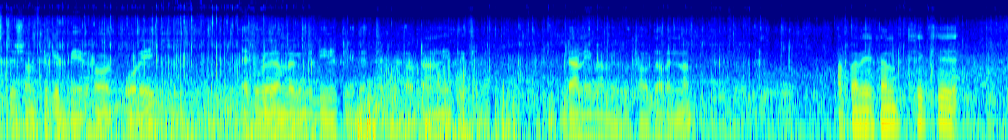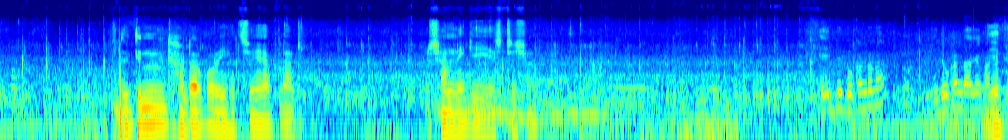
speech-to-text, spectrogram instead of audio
স্টেশন থেকে বের হওয়ার পরেই একেবারে আমরা কিন্তু ডিরেক্টলি যাচ্ছি কোথাও টান নিতেছি। ডানে বামে কোথাও যাবেন না। আপনার এখান থেকে দুই তিন মিনিট হাঁটার পরেই হচ্ছে আপনার সামনে গিয়ে স্টেশন। এই যে দোকানটা না এই দোকানটা আগে যেতে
